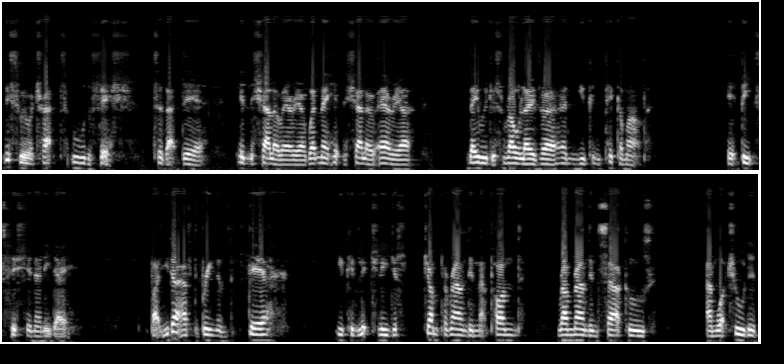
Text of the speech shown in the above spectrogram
this will attract all the fish to that deer in the shallow area. When they hit the shallow area, they will just roll over and you can pick them up. It beats fishing any day. But you don't have to bring them deer. You can literally just jump around in that pond, run round in circles, and watch all the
